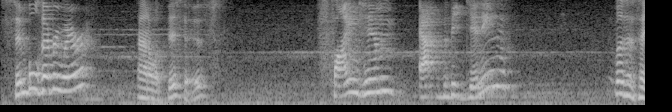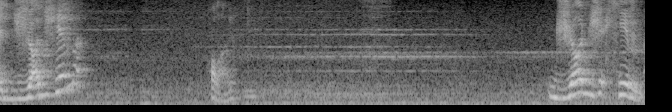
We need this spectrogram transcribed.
Symbols everywhere? I don't know what this is. Find him at the beginning? What does it say? Judge him? Hold on. Judge him.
